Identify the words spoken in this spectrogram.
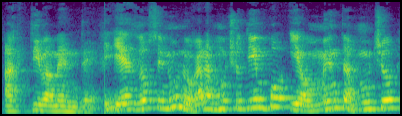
activamente. Y es dos en uno, ganas mucho tiempo y aumentas mucho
